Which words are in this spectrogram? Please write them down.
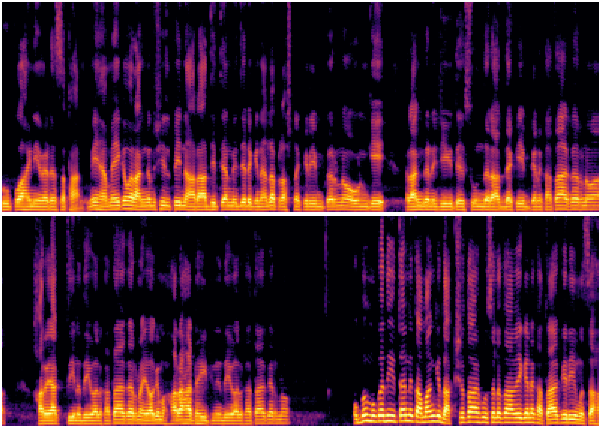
රූපවාහිනිය වැඩසටහන්. මේ හැම එකම රංගන ශිල්පීන් ආරාධිතයන් විදිහට ගෙනල්ලා ප්‍රශ්න කිරීම කරනවා. ඔවුන්ගේ රංගන ජීවිතයේ සුන්දර අත්දැකීම් ගැන කතා කරනවා. හරයක් තියෙන දේවල් කතා කරනවා. ඒ වගේම හරහට හිටින දේවල් කතා කරනවා. ඔබ මොකද හිතන්නේ? තමන්ගේ දක්ෂතා කුසලතාවය ගැන කතා කිරීම සහ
